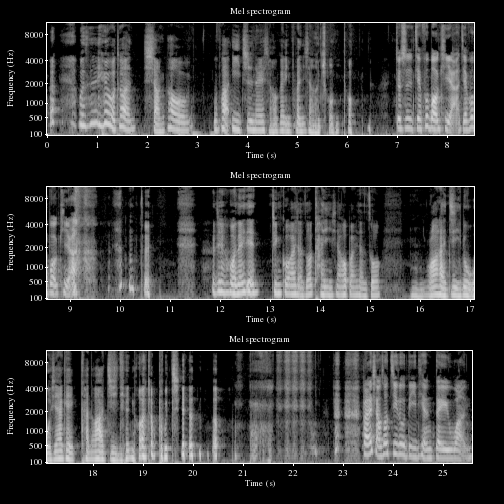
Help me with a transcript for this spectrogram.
不是因为我突然想到，无法抑制那个想要跟你分享的冲动，就是姐夫博奇啊，姐夫博奇啊。对，而且我那天经过还想说看一下，我本来想说，嗯，我要来记录，我现在可以看到他几天，然后就不见了。本来想说记录第一天 day one，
